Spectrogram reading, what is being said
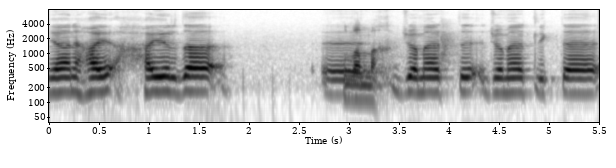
Yani hay- hayırda, e, Kullanmak. cömertte, cömertlikte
